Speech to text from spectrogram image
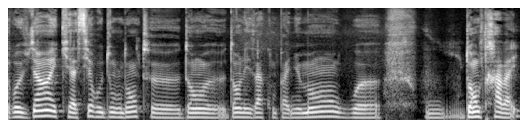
revient et qui est assez redondante dans, les accompagnements ou, dans le travail.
